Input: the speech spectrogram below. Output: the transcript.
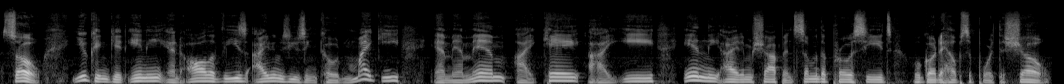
So you can get any and all of these items using code Mikey M M M I K I E in the item shop, and some of the proceeds will go to help support the show.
